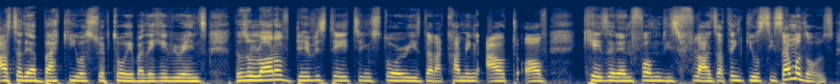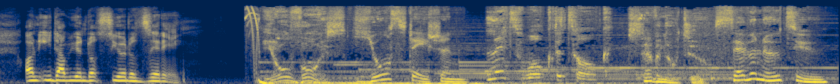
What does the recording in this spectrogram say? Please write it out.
after their bakkie was swept away by the heavy rains. There's a lot of devastating stories that are coming out of KZN from these floods. I think you'll see some of those on ewn.co.za. Your voice. Your station. Let's walk the talk. 702. 702.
